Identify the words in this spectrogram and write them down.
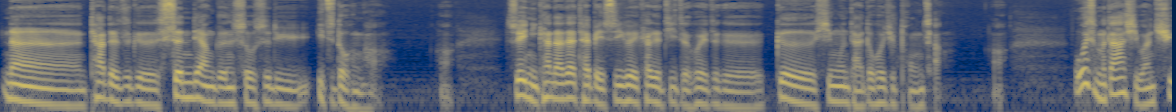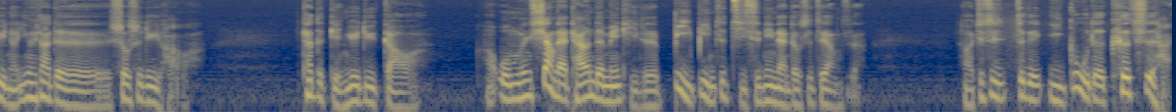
那他的这个声量跟收视率一直都很好啊，所以你看他在台北市议会开个记者会，这个各新闻台都会去捧场。为什么大家喜欢去呢？因为它的收视率好啊，它的点阅率高啊。好，我们向来台湾的媒体的弊病，这几十年来都是这样子啊。好，就是这个已故的柯赐海，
